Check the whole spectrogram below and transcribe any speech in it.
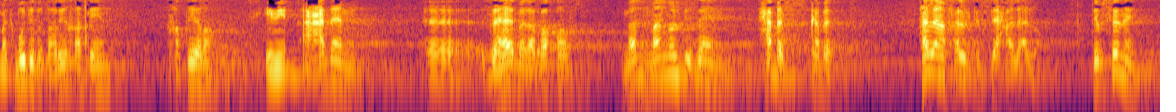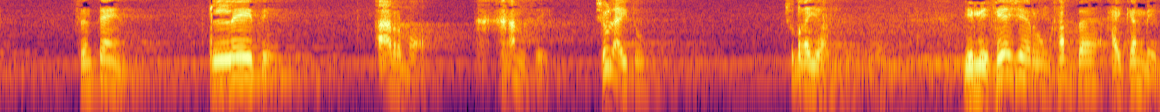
مكبوتة بطريقة خطيرة. يعني عدم آه، ذهابها للرقص من من التزام حبس كبت. هلا انفلت الساحة لهم طيب سنة؟ سنتين. ثلاثة أربعة خمسة. شو لقيتوا؟ شو تغير؟ يلي فاجر ومخبى حيكمل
